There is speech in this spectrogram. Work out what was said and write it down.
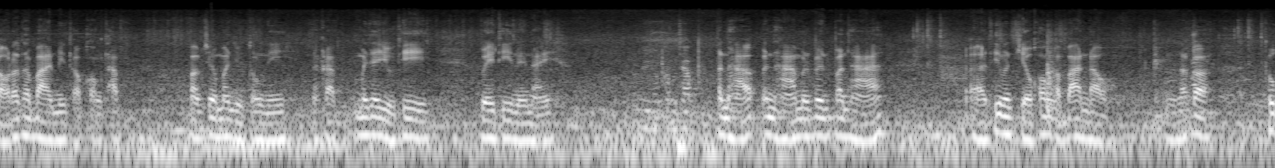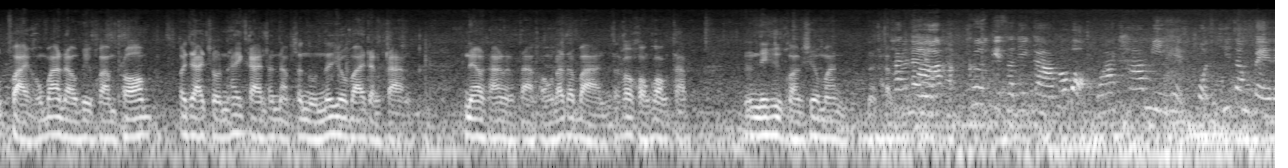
ต่อรัฐบาลมีต่อกองทัพ ความเชื่อมั่นอยู่ตรงนี้นะครับ ไม่ได้อยู่ที่เวทีไหนๆมีคำชับปัญหาปัญหามันเป็นปัญหาเอ่อที่มันเกี่ยวข้องกับบ้านเรา แล้วก็ทุกฝ่ายของบ้านเรามีความพร้อมประชาชนให้การสนับสนุนนโยบายต่างๆ แนวทางต่างๆ ของรัฐบาลแล้วก็ของกองทัพ นั่นนี่คือความเชื่อมั่นนะครับ ท่านนายกคือกฤษฎีกาก็บอกว่าถ้ามีเหตุผลที่จำเป็น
